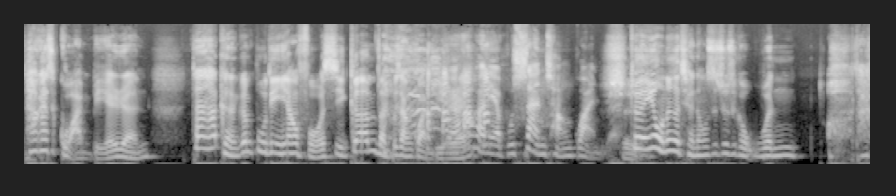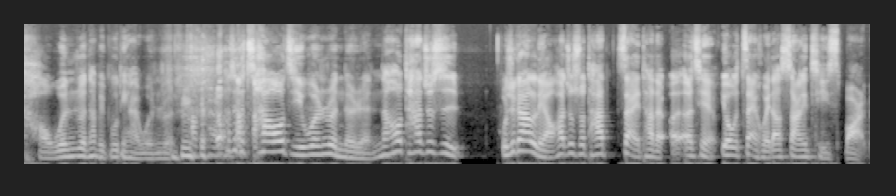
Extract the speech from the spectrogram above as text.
他要开始管别人。但是他可能跟布丁一样佛系，根本不想管别人。他可能也不擅长管人。是。对，因为我那个前同事就是个温哦，他好温润，他比布丁还温润。他是个超级温润的人，然后他就是。我就跟他聊，他就说他在他的，而且又再回到上一期 Spark，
